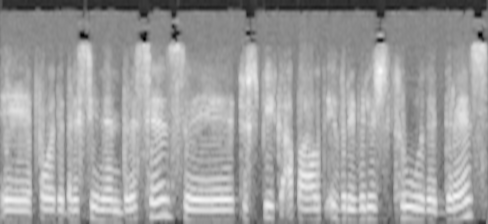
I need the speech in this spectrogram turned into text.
uh, for the Palestinian dresses uh, to speak about every village through the dress.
